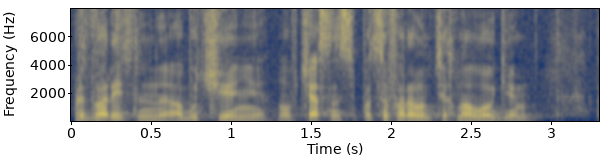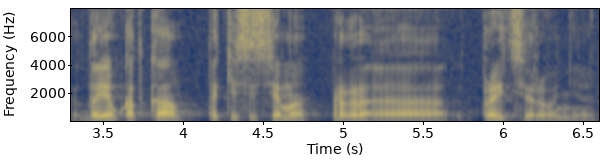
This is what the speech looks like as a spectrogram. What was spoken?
предварительное обучение, ну, в частности, по цифровым технологиям, даем CAD CAM такие системы э, проектирования.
